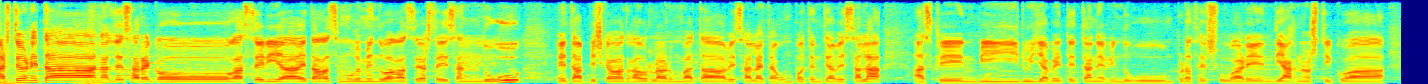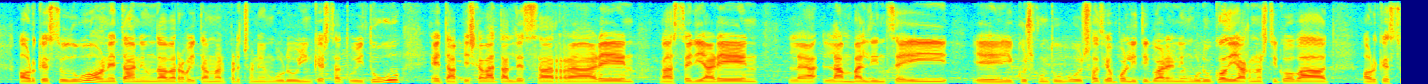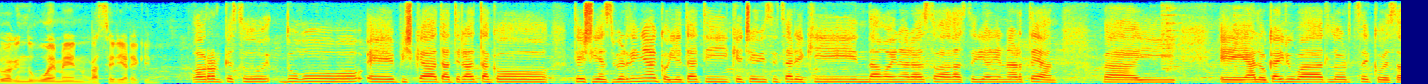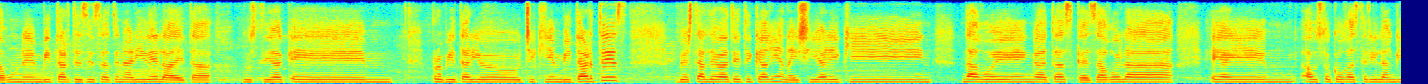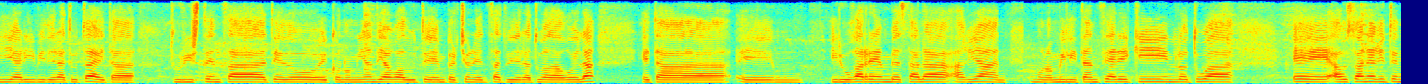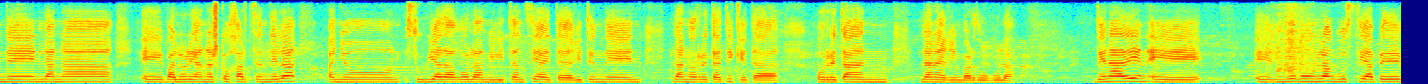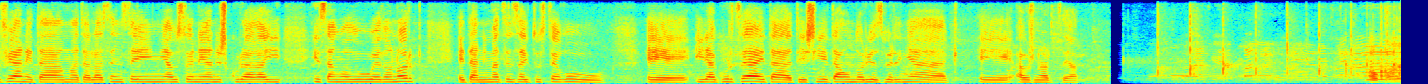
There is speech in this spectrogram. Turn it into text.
Aste honetan aldezarreko gazteria eta gazte mugimendua gazte aste izan dugu eta pixka bat gaur larun bata bezala eta egun potentea bezala azken bi hiru hilabetetan egin dugun prozesuaren diagnostikoa aurkeztu dugu honetan ehun berrogeita hamar pertsonen guru inkestatu ditugu eta pixka bat aldezarraren gazteriaren lan baldintzei e, ikuspuntu soziopolitikoaren inguruko diagnostiko bat aurkeztu egin dugu hemen gazteriarekin. Gaur aurkeztu dugu e, pixka ateratako tesi ezberdinak, hoietatik etxe bizitzarekin dagoen arazoa gazteriaren artean, bai e, alokairu bat lortzeko ezagunen bitartez izaten ari dela eta guztiak e, propietario txikien bitartez, beste alde batetik agian aixiarekin dagoen gatazka ez dagoela e, auzoko gazteri langileari bideratuta eta turistentzat edo ekonomian diagoa duten pertsonentzat bideratua dagoela eta e, irugarren bezala agian bueno, militantziarekin lotua e, auzan egiten den lana e, balorean asko jartzen dela, baina zubia dagola militantzia eta egiten den lan horretatik eta horretan lana egin bar dugula. Dena den, e, egin dugun lan guztia PDF-an eta matalazen zein auzenean eskuragai izango du edonork eta animatzen zaituztegu e, irakurtzea eta tesi eta ondorio ezberdinak e, hausnartzea. Opa,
